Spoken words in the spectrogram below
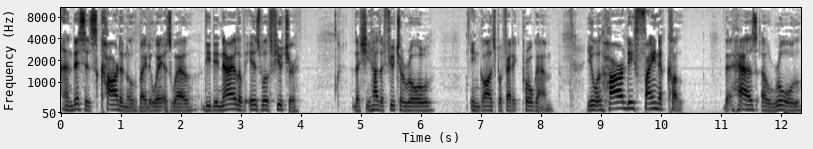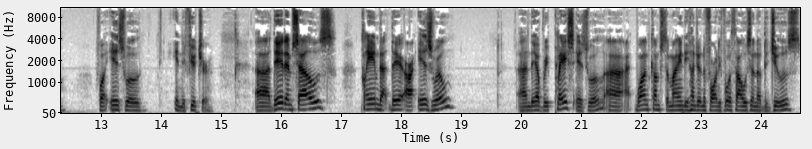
and this is cardinal, by the way, as well, the denial of Israel's future, that she has a future role in God's prophetic program. You will hardly find a cult that has a role for Israel in the future. Uh, they themselves claim that they are Israel, and they have replaced Israel. Uh, one comes to mind the 144,000 of the Jews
